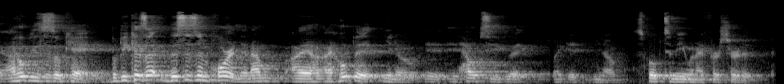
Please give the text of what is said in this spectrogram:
I hope this is okay. But because this is important, and I'm, I, I hope it, you know, it, it helps you, like, like it, you know, spoke to me when I first heard it.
